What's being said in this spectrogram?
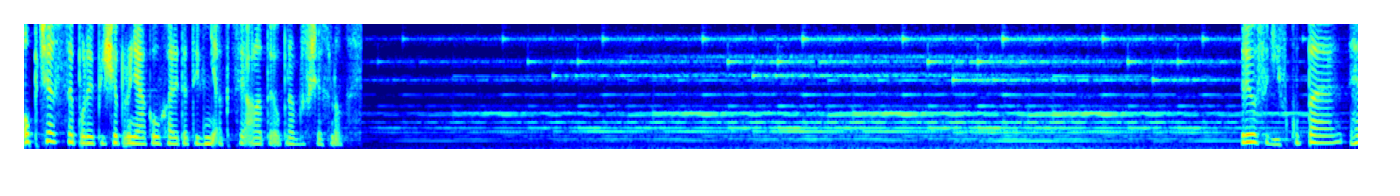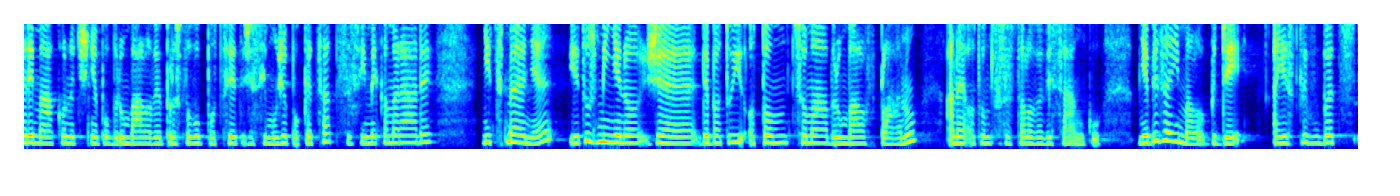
Občas se podepíše pro nějakou charitativní akci, ale to je opravdu všechno. Trio sedí v kupé, Harry má konečně po Brumbálově proslovu pocit, že si může pokecat se svými kamarády. Nicméně je tu zmíněno, že debatují o tom, co má Brumbál v plánu a ne o tom, co se stalo ve Vysánku. Mě by zajímalo, kdy a jestli vůbec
